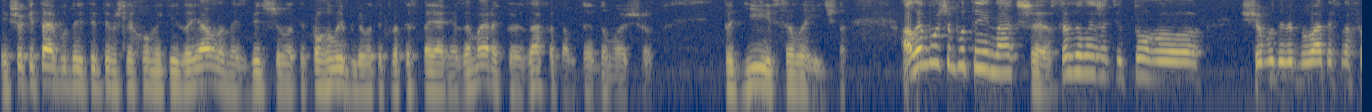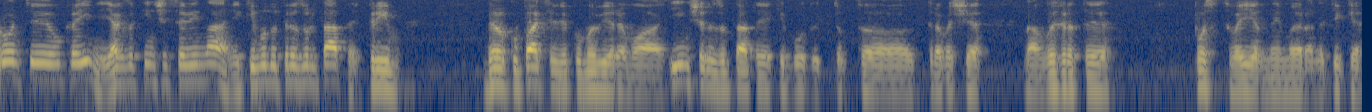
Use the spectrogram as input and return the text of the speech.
Якщо Китай буде йти тим шляхом, який заявлений, збільшувати, поглиблювати протистояння з Америкою, Заходом, то я думаю, що тоді все логічно. Але може бути інакше. Все залежить від того, що буде відбуватись на фронті в Україні, як закінчиться війна, які будуть результати, крім деокупації, в яку ми віримо, а інші результати, які будуть. Тобто, треба ще нам виграти поствоєнний мир, а не тільки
